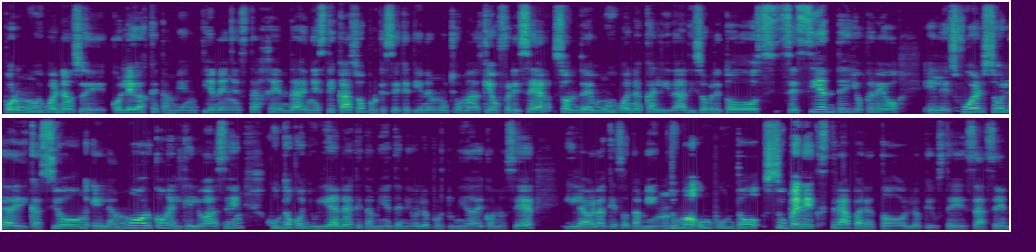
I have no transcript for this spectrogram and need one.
por muy buenos eh, colegas que también tienen esta agenda, en este caso, porque sé que tienen mucho más que ofrecer, son de muy buena calidad y sobre todo se siente, yo creo, el esfuerzo, la dedicación, el amor con el que lo hacen, junto con Juliana, que también he tenido la oportunidad de conocer. Y la verdad que eso también suma un punto súper extra para todo lo que ustedes hacen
